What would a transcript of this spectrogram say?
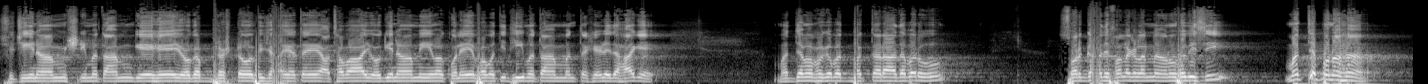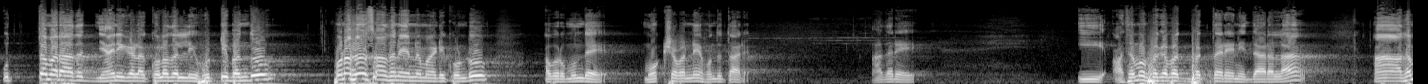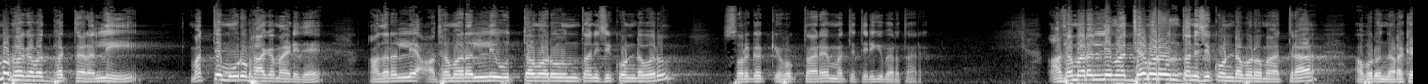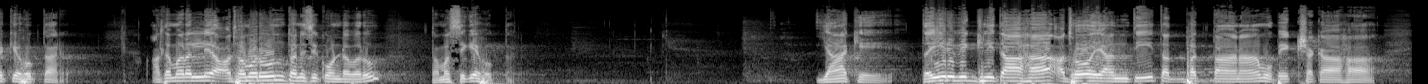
ಶುಚೀನಾಂ ಶ್ರೀಮತಾಂ ಗೇಹೇ ಯೋಗಭ್ರಷ್ಟೋಭಿಜಾಯತೆ ಅಥವಾ ಯೋಗಿನಾಮೇವ ಕೊಲೆ ಭವತಿ ಧೀಮತಾಂ ಅಂತ ಹೇಳಿದ ಹಾಗೆ ಮಧ್ಯಮ ಭಗವದ್ಭಕ್ತರಾದವರು ಸ್ವರ್ಗಾದಿ ಫಲಗಳನ್ನು ಅನುಭವಿಸಿ ಮತ್ತೆ ಪುನಃ ಉತ್ತಮರಾದ ಜ್ಞಾನಿಗಳ ಕುಲದಲ್ಲಿ ಹುಟ್ಟಿ ಬಂದು ಪುನಃ ಸಾಧನೆಯನ್ನು ಮಾಡಿಕೊಂಡು ಅವರು ಮುಂದೆ ಮೋಕ್ಷವನ್ನೇ ಹೊಂದುತ್ತಾರೆ. ಆದರೆ ಈ ಅಧಮ ಭಗವದ್ಭಕ್ತರೇನಿದ್ದಾರಲ್ಲ ಆ ಅಧಮ ಭಗವದ್ಭಕ್ತರಲ್ಲಿ ಮತ್ತೆ ಮೂರು ಭಾಗ ಮಾಡಿದೆ. ಅದರಲ್ಲಿ ಅಧಮರಲ್ಲಿ ಉತ್ತಮರು ಅಂತನಿಸಿಕೊಂಡವರು ಸ್ವರ್ಗಕ್ಕೆ ಹೋಗ್ತಾರೆ, ಮತ್ತೆ ತಿರುಗಿ ಬರ್ತಾರೆ. ಅಧಮರಲ್ಲಿ ಮಧ್ಯಮರು ಅಂತನಿಸಿಕೊಂಡವರು ಮಾತ್ರ ಅವರು ನರಕಕ್ಕೆ ಹೋಗ್ತಾರೆ. ಅಧಮರಲ್ಲಿ ಅಧಮರು ಅಂತನಿಸಿಕೊಂಡವರು ತಮಸ್ಸಿಗೆ ಹೋಗ್ತಾರೆ. ಯಾಕೆ? ತೈರ್ವಿಘ್ನಿತಾ ಅಧೋಯಾಂತಿ ತದ್ಭಕ್ತಾನಾಂ ಉಪೇಕ್ಷಕಾ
